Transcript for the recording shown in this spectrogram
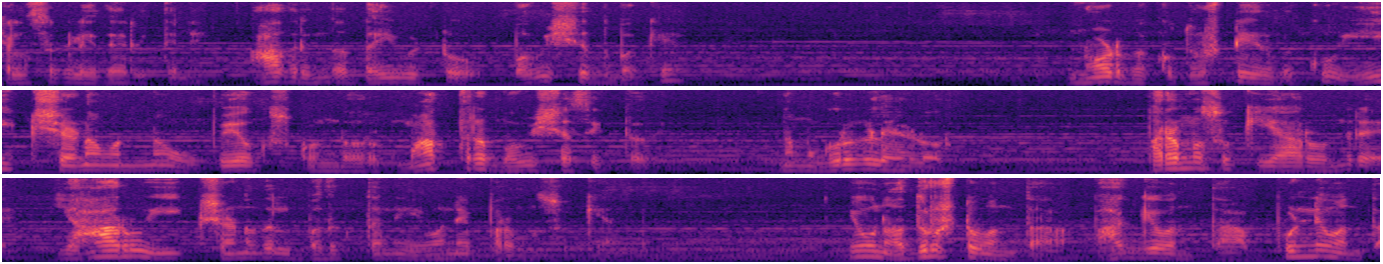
ಕೆಲಸಗಳು ಇದೇ ರೀತಿಯೇ ಆದ್ದರಿಂದ ದಯವಿಟ್ಟು ಭವಿಷ್ಯದ ಬಗ್ಗೆ ನೋಡಬೇಕು, ದೃಷ್ಟಿ ಇರಬೇಕು. ಈ ಕ್ಷಣವನ್ನು ಉಪಯೋಗಿಸ್ಕೊಂಡವ್ರಿಗೆ ಮಾತ್ರ ಭವಿಷ್ಯ ಸಿಗ್ತದೆ. ನಮ್ಮ ಗುರುಗಳು ಹೇಳೋರು, ಪರಮಸುಖಿ ಯಾರು ಅಂದರೆ ಯಾರು ಈ ಕ್ಷಣದಲ್ಲಿ ಬದುಕ್ತಾನೆ ಇವನೇ ಪರಮಸುಖಿ ಅಂತ. ಇವನು ಅದೃಷ್ಟವಂತ, ಭಾಗ್ಯವಂತ, ಪುಣ್ಯವಂತ,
